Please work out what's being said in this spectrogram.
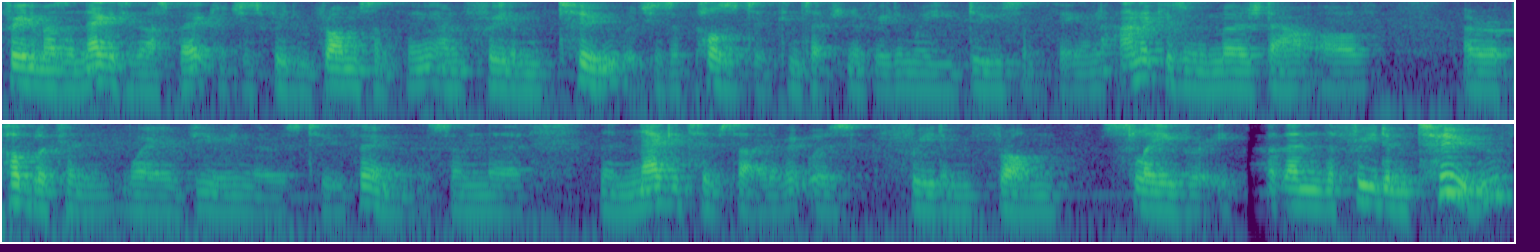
freedom has a negative aspect, which is freedom from something, and freedom to, which is a positive conception of freedom where you do something. And anarchism emerged out of a republican way of viewing those two things. And the, the negative side of it was freedom from slavery. But then the freedom to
